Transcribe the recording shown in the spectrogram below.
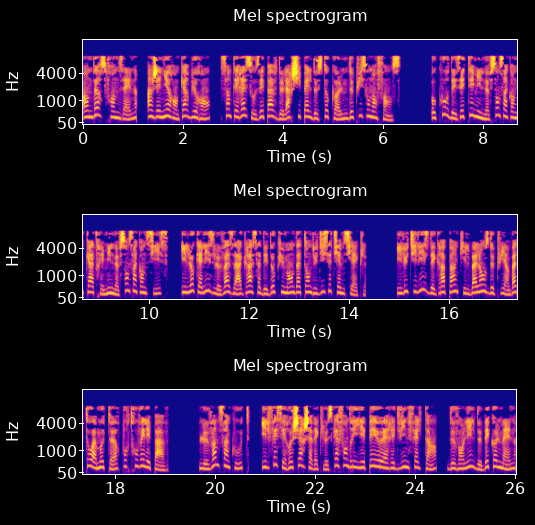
Anders Franzen, ingénieur en carburant, s'intéresse aux épaves de l'archipel de Stockholm depuis son enfance. Au cours des étés 1954 et 1956, il localise le Vasa grâce à des documents datant du XVIIe siècle. Il utilise des grappins qu'il balance depuis un bateau à moteur pour trouver l'épave. Le 25 août, il fait ses recherches avec le scaphandrier PER Edwin Feltin, devant l'île de Bekolmen,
